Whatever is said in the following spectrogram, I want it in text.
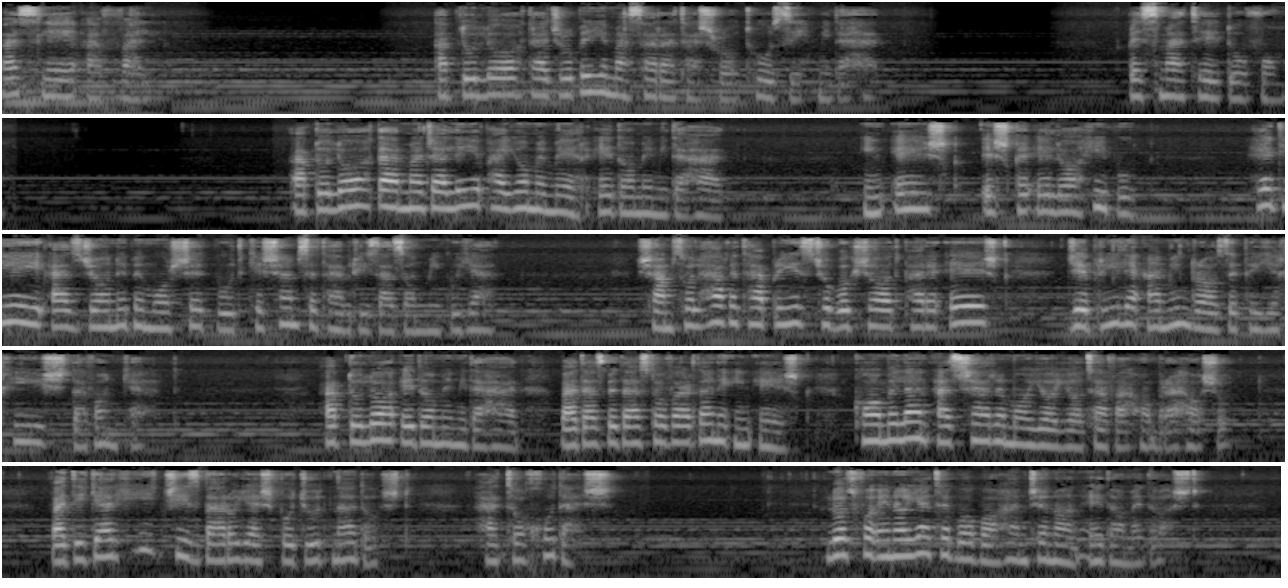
فصل اول عبدالله تجربه مسرتش را توضیح می دهد. قسمت دوم عبدالله در مجله پیام مهر ادامه می دهد. این عشق عشق الهی بود هدیه ای از جانب مرشد بود که شمس تبریز از آن می گوید شمس الحق تبریز چو بگشاد پر عشق جبریل امین را ز پی خویش دوان کرد. عبدالله ادامه می دهد بعد از به دست آوردن این عشق کاملا از شر مایا یا توهم رها شد و دیگر هیچ چیز برایش وجود نداشت حتی خودش. لطف و عنایت بابا همچنان ادامه داشت.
